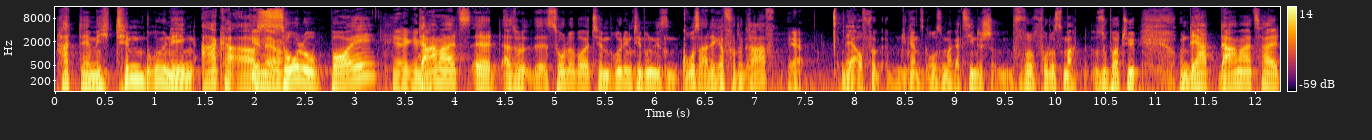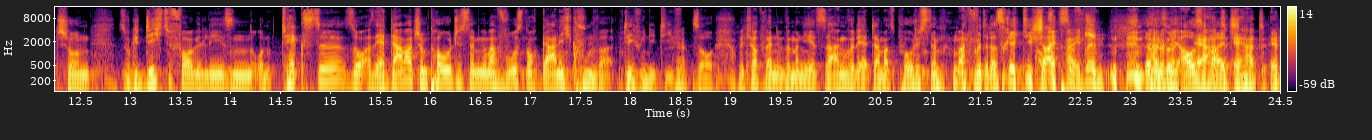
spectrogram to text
hat nämlich Tim Brüning, aka Genau. Solo Boy, Ja, genau. damals, äh, also äh, Solo Boy Tim Brüning. Tim Brüning ist ein großartiger Fotograf Ja. Der auch für die ganz großen Magazine Fotos macht, super Typ. Und der hat damals halt schon so Gedichte vorgelesen und Texte, so, also er hat damals schon Poetry Slam gemacht, wo es noch gar nicht cool war, definitiv. Ja. So. Und ich glaube, wenn, wenn man jetzt sagen würde, er hat damals Poetry Slam gemacht, würde er das richtig scheiße finden. Dann Also, würde er hat, er hat er,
